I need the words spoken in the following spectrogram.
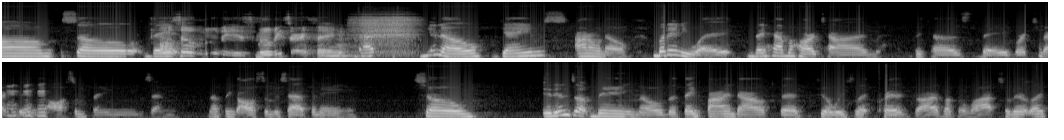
Um, so they Also, movies. Movies are a thing. that's you know games. I don't know, but anyway, they have a hard time because they were expecting awesome things and nothing awesome is happening. So it ends up being though that they find out that Joey's let Craig drive on the lot, so they're like,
